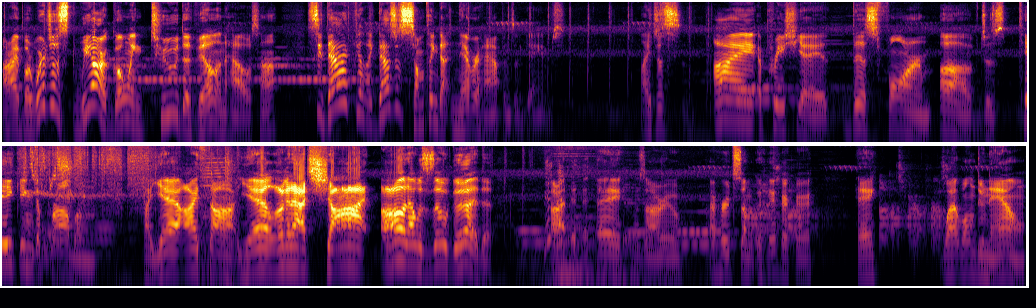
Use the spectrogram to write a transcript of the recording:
Alright, but we're just, we are going to the villain house, huh? See, that I feel like that's just something that never happens in games. Like, just, I appreciate this form of just taking the problem. But yeah, I thought, yeah, look at that shot. Oh, that was so good. Alright, hey, Rosario. I heard some, hey, what won't do now?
